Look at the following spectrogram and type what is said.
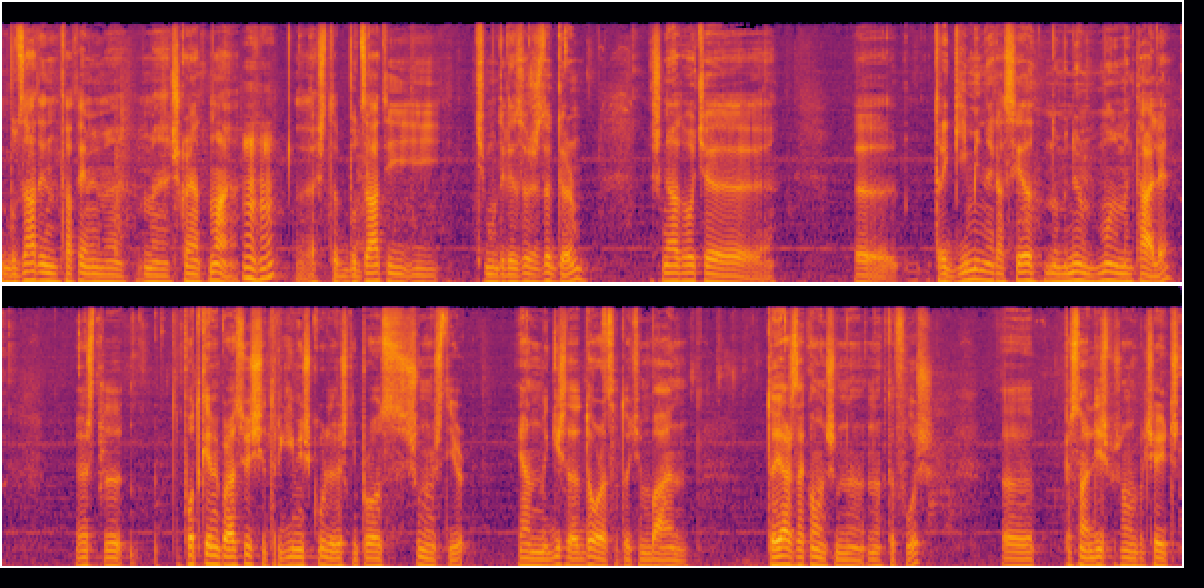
Buzatin ta themi me me shkronja të mëdha. Ëh. Mm -hmm. Është Buzati që mund të lexosh çdo germë. Është nga ato që tregimin e ka sjell në mënyrë monumentale. Është po të kemi parasysh që tregimi i shkurtër është një prozë shumë e vështirë. Janë me gishtat e dorës ato që mbahen të jashtëzakonshëm në në këtë fushë. Ë personalisht për shembull pëlqej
